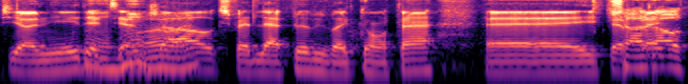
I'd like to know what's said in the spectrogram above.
Pionnier d'Étienne Mhm. Jacques, je fais de la pub, il va être content. Euh, il fait Shout plein- out,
